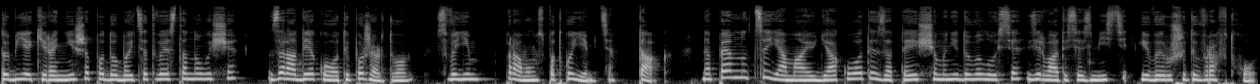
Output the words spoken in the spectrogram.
Тобі, як і раніше, подобається твоє становище, заради якого ти пожертвував своїм правом спадкоємця. Так. Напевно, це я маю дякувати за те, що мені довелося зірватися з місця і вирушити в Рафтхол.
